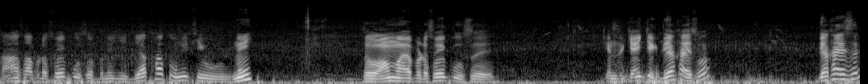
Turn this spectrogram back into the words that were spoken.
ઘાસ આપણે સોંપ્યું છે પણ હજી દેખાતું નથી એવું નહીં? તો આમાં આપણે સોંપ્યું છે. કેમ કે ક્યાંક ક્યાંક દેખાય છે દેખાય છે?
